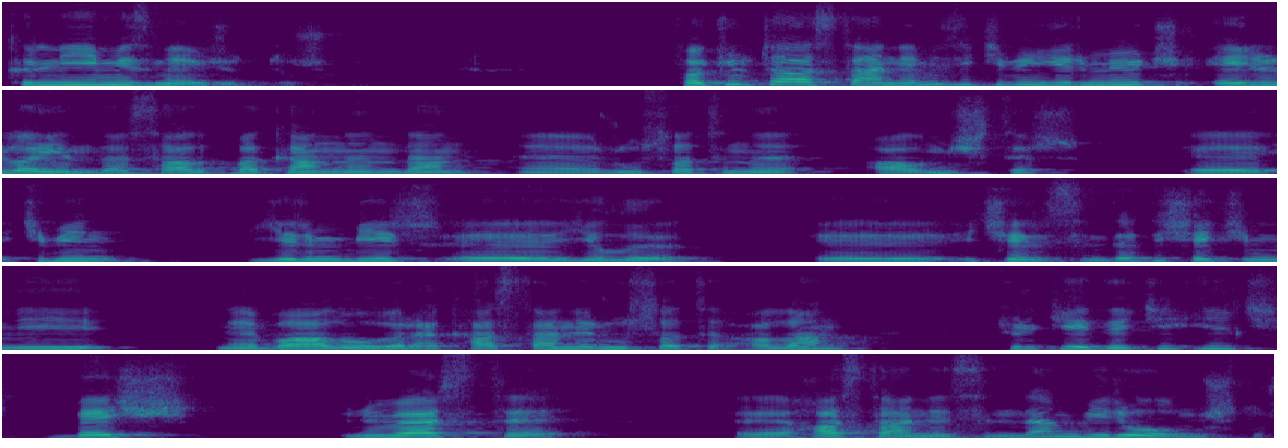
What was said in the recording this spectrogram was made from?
kliniğimiz mevcuttur. Fakülte hastanemiz 2023 Eylül ayında Sağlık Bakanlığı'ndan e, ruhsatını almıştır. E, 2021 e, yılı e, içerisinde diş hekimliğine bağlı olarak hastane ruhsatı alan Türkiye'deki ilk 5 üniversite e, hastanesinden biri olmuştur.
